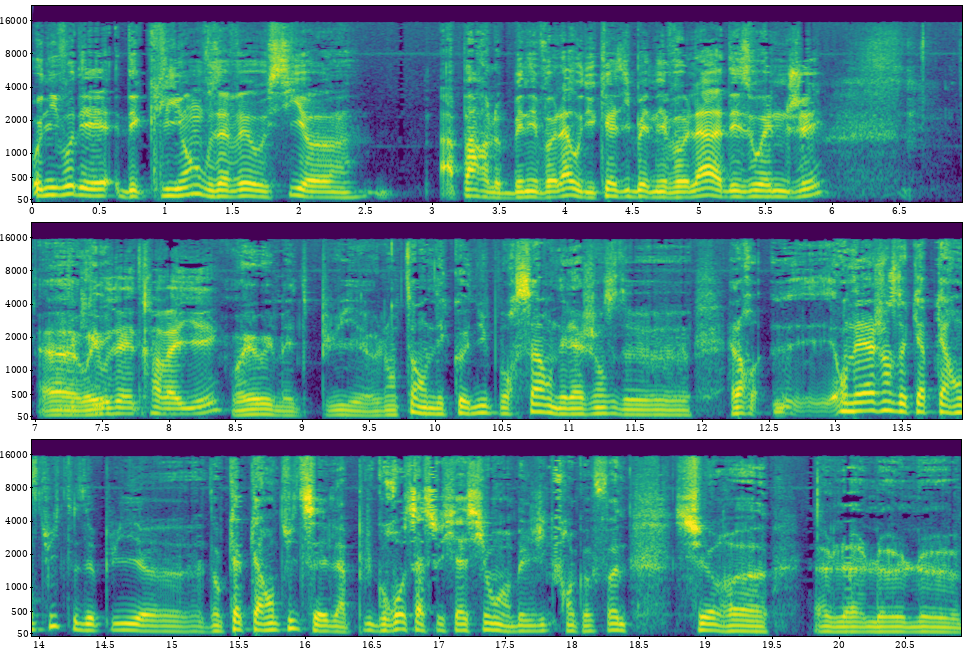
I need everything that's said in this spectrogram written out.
Au niveau des, des clients, vous avez aussi, euh, à part le bénévolat ou du quasi-bénévolat, des ONG Euh, oui, vous avez travaillé. Oui, oui, mais depuis euh, longtemps, on est connu pour ça. On est l'agence de. Alors, euh, on est l'agence de Cap 48 depuis. Donc, Cap 48, c'est la plus grosse association en Belgique francophone sur le, le- le-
